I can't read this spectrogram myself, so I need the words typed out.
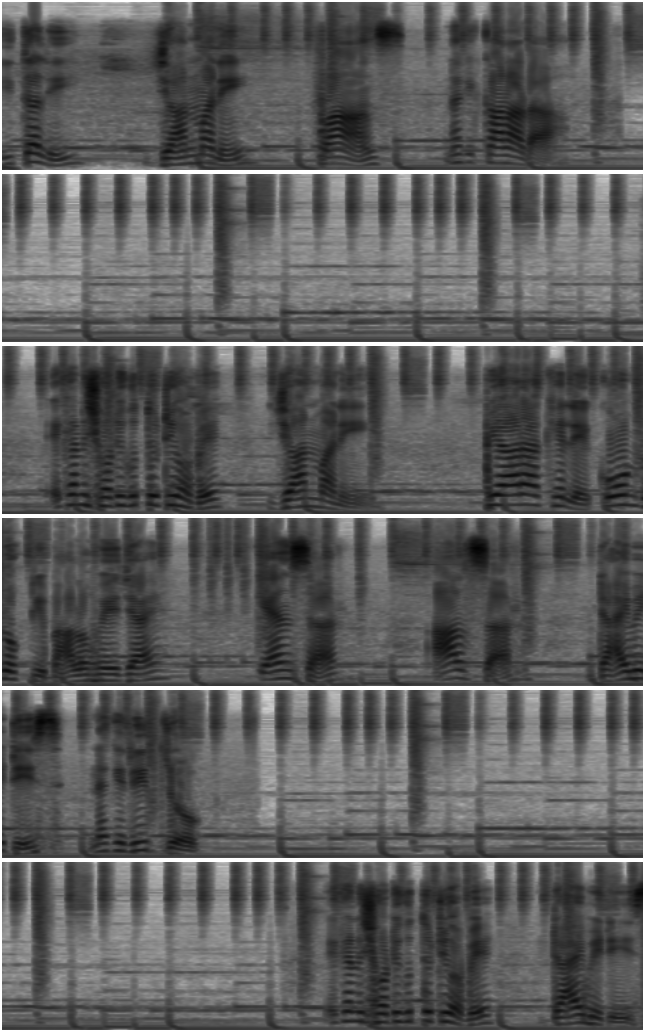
ইতালি, জার্মানি, ফ্রান্স নাকি কানাডা? এখানে সঠিক উত্তরটি হবে জানমানি পেয়ারা খেলে কোন রোগটি ভালো হয়ে যায়? ক্যান্সার, আলসার, ডায়াবেটিস নাকি হৃদরোগ? এখানে সঠিক উত্তরটি হবে ডায়াবেটিস।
